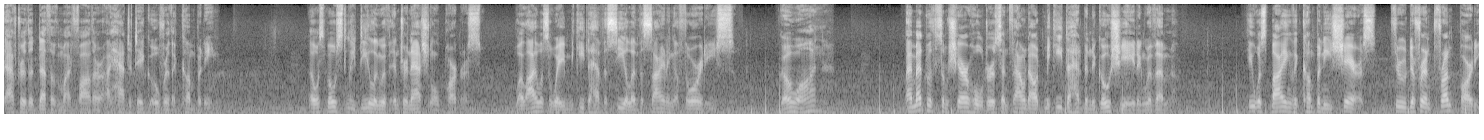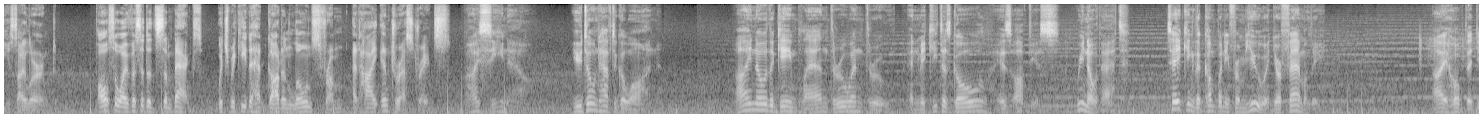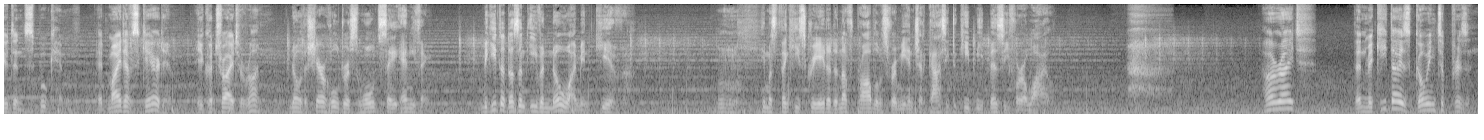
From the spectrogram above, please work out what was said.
After the death of my father, I had to take over the company. I was mostly dealing with international partners. While I was away, Miketa had the seal and the signing authorities. Go on. I met with some shareholders and found out Miketa had been negotiating with them. He was buying the company's shares through different front parties, I learned. Also, I visited some banks, which Miketa had gotten loans from at high interest rates. I see now. You don't have to go on. I know the game plan through and through, and Miketa's goal is obvious. We know that. Taking the company from you and your family. I hope that you didn't spook him. It might have scared him. He could try to run. No, the shareholders won't say anything. Miketa doesn't even know I'm in Kiev. Mm, he must think he's created enough problems for me in Cherkasy to keep me busy for a while. All right. Then Miketa is going to prison.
